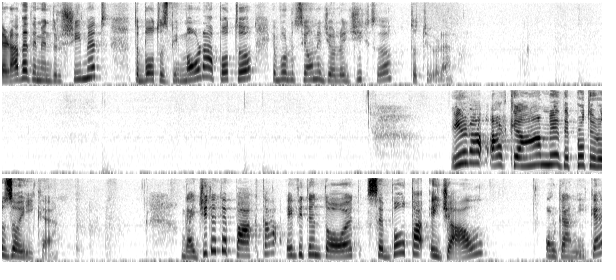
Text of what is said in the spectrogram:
erave dhe me ndryshimet të botës bimore apo të evolucionit gjeologjik të të tyre. Era arkeane dhe proterozoike. Nga gjetjet e pakta evidentohet se bota e gjallë, organike,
